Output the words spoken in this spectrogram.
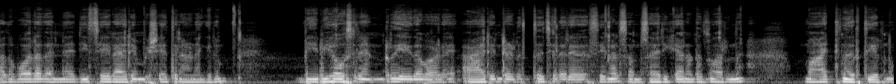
അതുപോലെ തന്നെ ജിസയിൽ ആര്യം വിഷയത്തിലാണെങ്കിലും ബി ബി ഹൗസിൽ എന്റർ ചെയ്ത പാടെ ആര്യന്റെ അടുത്ത് ചില രഹസ്യങ്ങൾ സംസാരിക്കാനുണ്ടെന്ന് പറഞ്ഞ് മാറ്റി നിർത്തിയിരുന്നു.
